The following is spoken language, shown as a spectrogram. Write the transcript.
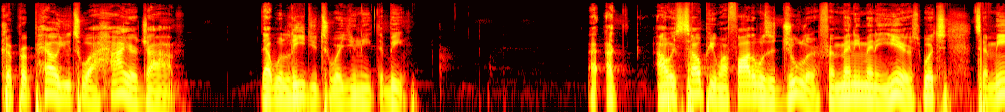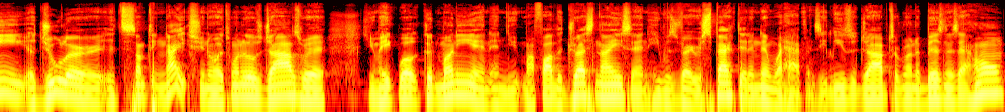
could propel you to a higher job that will lead you to where you need to be. I, I always tell people my father was a jeweler for many, many years, which to me, a jeweler, it's something nice. You know, it's one of those jobs where you make well good money and, and you, my father dressed nice and he was very respected. And then what happens? He leaves a job to run a business at home.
